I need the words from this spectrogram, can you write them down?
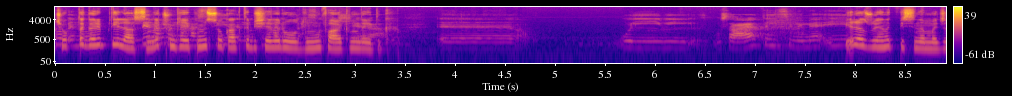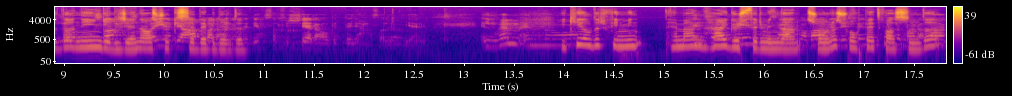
Çok da garip değil aslında çünkü hepimiz sokakta bir şeyler olduğunun farkındaydık. Biraz uyanık bir sinemacı da neyin geleceğini az çok hissedebilirdi. İki yıldır filmin hemen her gösteriminden sonra sohbet faslında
